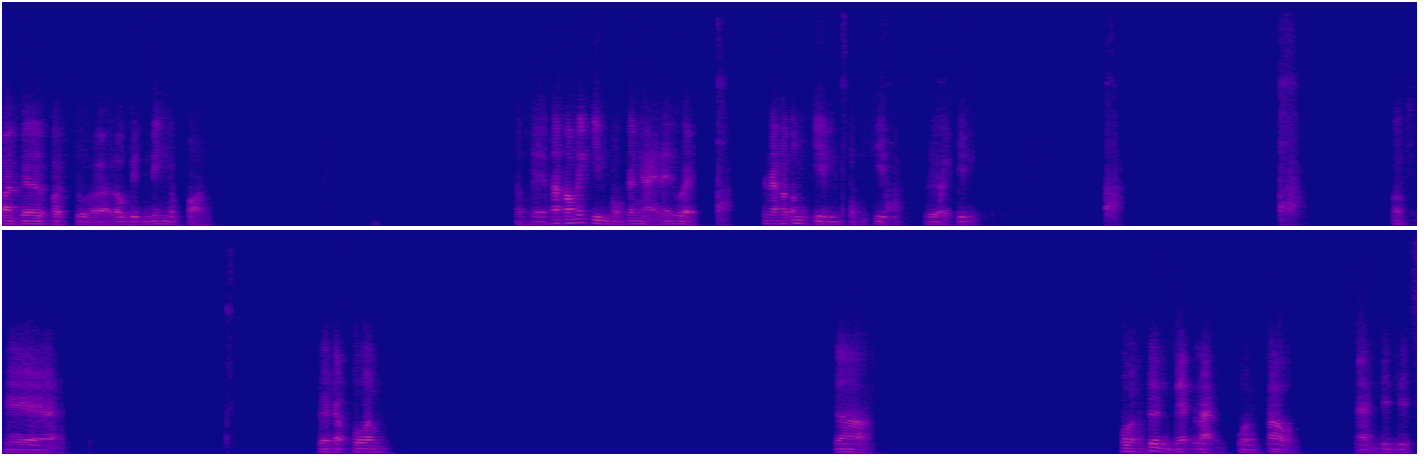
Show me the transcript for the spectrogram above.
mother for sure เรา winning upon โอ เค ถ้าเขาไม่กินผมจะหงายได้ด้วยฉะนั้นเขาต้องกินผมกินเรือกิน โอเคเรือจับโคนก็โคนขึ้นเม็ดไหลโคนเข้า and this is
